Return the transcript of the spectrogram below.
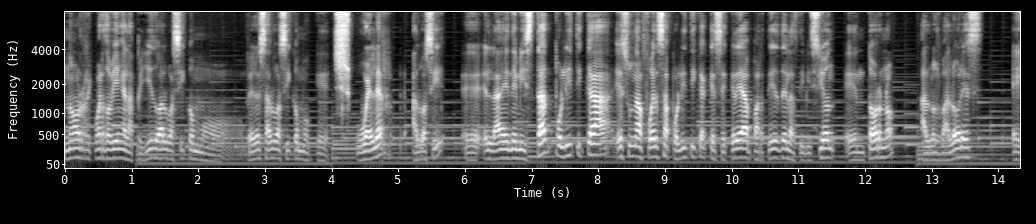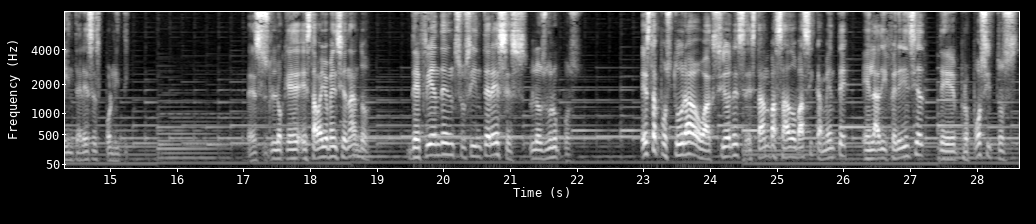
no, recuerdo bien el apellido, algo así como, pero es algo así como que Schweller, algo así. Eh, la enemistad política es una fuerza política que se crea a partir de la división en torno a los valores e intereses políticos. Es lo que estaba yo mencionando. Defienden sus intereses los grupos. Esta postura o acciones están basadas básicamente en la diferencia de propósitos,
